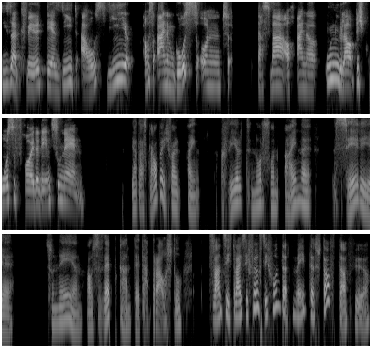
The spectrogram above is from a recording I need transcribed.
dieser Quilt, der sieht aus wie aus einem Guss und das war auch eine unglaublich große Freude, den zu nähen. Ja, das glaube ich, weil ein Quilt nur von einer Serie zu nähen aus Webkante, da brauchst du 20, 30, 50, 100 Meter Stoff dafür.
